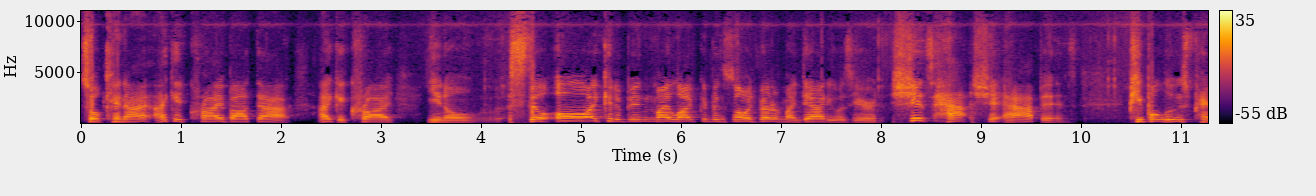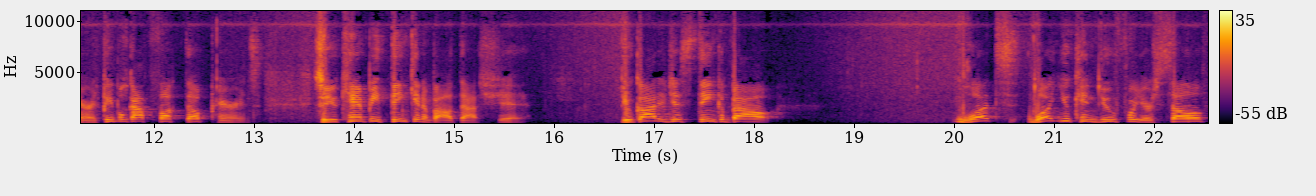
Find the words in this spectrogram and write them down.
So can I I could cry about that. I could cry, you know, still, oh, I could have been my life could have been so much better if my daddy was here. Shit's ha- shit happens. People lose parents. People got fucked up parents. So you can't be thinking about that shit. You got to just think about what what you can do for yourself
